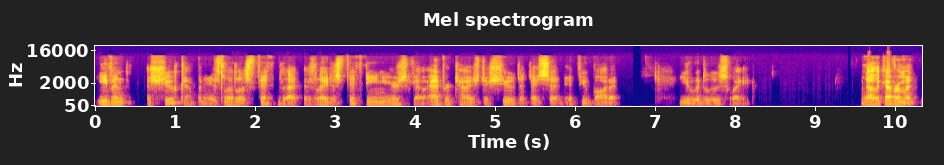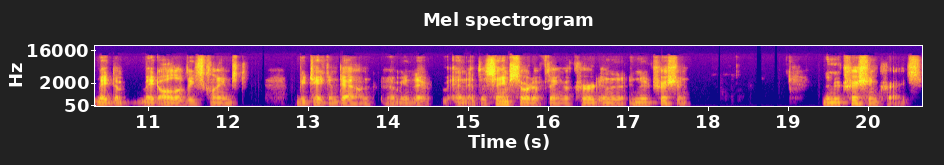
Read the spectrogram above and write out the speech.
Even a shoe company, as little as 50, as late as 15 years ago, advertised a shoe that they said if you bought it, you would lose weight. Now the government made them made all of these claims be taken down. I mean, they and the same sort of thing occurred in, in nutrition. The nutrition craze.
